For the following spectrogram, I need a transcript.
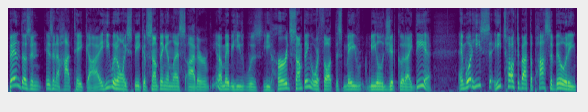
Ben doesn't isn't a hot take guy. He would only speak of something unless either you know maybe he was he heard something or thought this may be a legit good idea. And what he he talked about the possibility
